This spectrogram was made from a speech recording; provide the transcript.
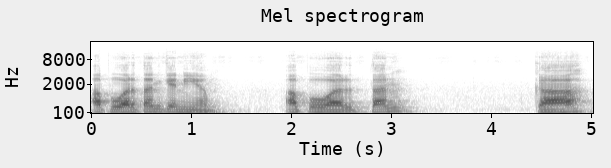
अपवर्तन के नियम। अपवर्तन का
